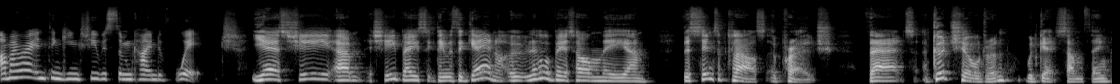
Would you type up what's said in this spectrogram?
Am I right in thinking she was some kind of witch? Yes, she um, she basically was again a little bit on the um, the Sinterklaas approach that good children would get something,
